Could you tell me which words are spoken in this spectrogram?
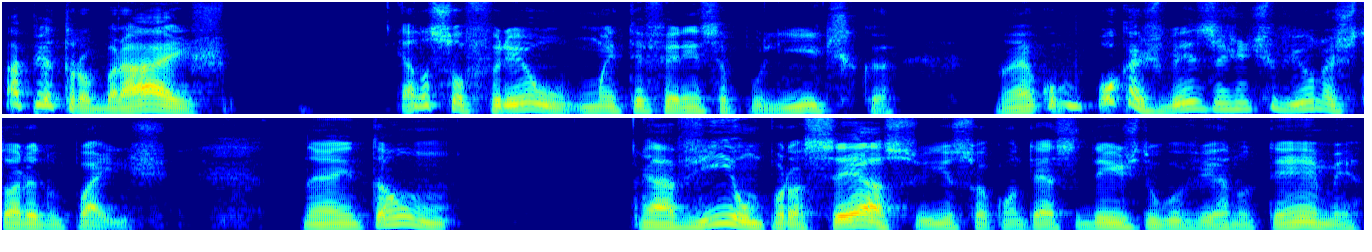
a Petrobras ela sofreu uma interferência política, né, como poucas vezes a gente viu na história do país. Né? Então, havia um processo, e isso acontece desde o governo Temer,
